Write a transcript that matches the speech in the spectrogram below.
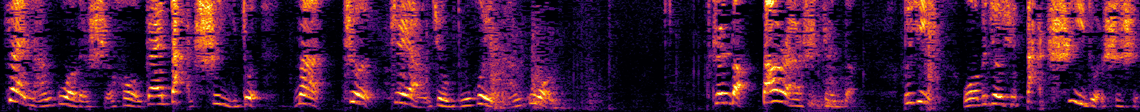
再难过的时候，该大吃一顿，那这这样就不会难过了。”真的，当然是真的。不信，我们就去大吃一顿试试。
